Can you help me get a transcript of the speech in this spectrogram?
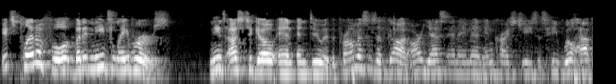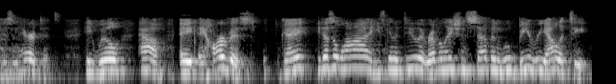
it's plentiful, but it needs laborers. Needs us to go and, and do it. The promises of God are yes and amen in Christ Jesus. He will have his inheritance. He will have a, a harvest. Okay? He doesn't lie. He's going to do it. Revelation 7 will be reality.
